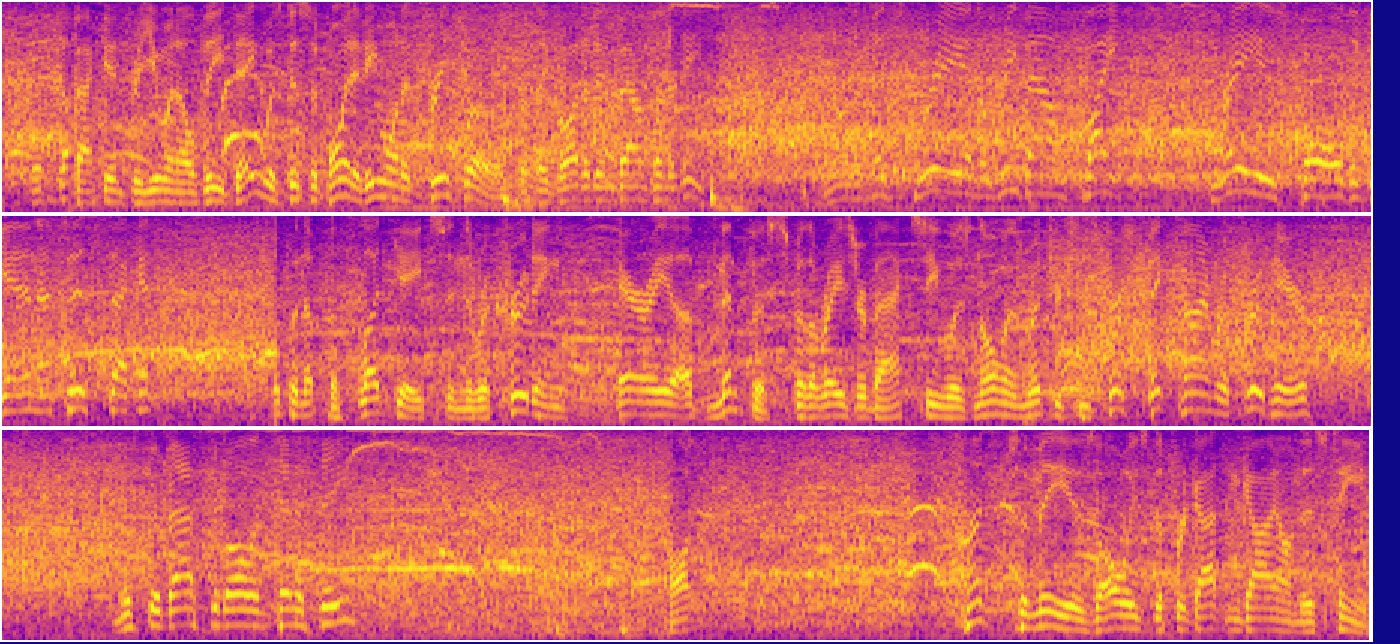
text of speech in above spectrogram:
Back in for UNLV. Day was disappointed. He wanted free throws, but they brought it inbounds underneath. And on the missed three and the rebound fight. Gray is called again. That's his second. Open up the floodgates in the recruiting area of Memphis for the Razorbacks. He was Nolan Richardson's first big-time recruit here. Mr. Basketball in Tennessee. Hunt, to me, is always the forgotten guy on this team.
